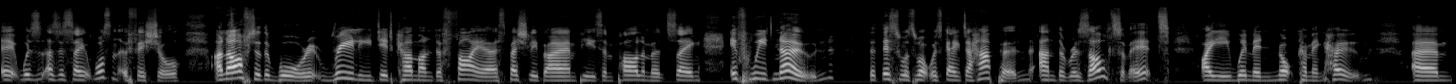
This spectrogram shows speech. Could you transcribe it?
It was, as I say, it wasn't official, and after the war, it really did come under fire, especially by MPs in Parliament, saying if we'd known that this was what was going to happen and the result of it, i.e., women not coming home, um,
